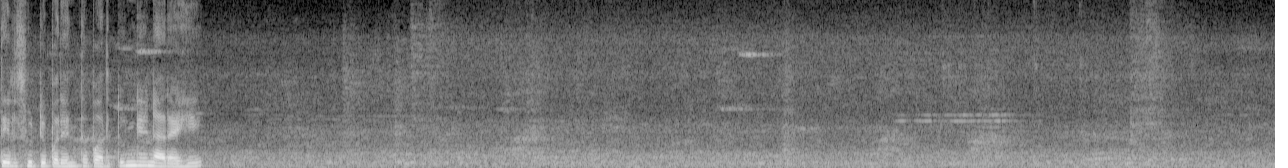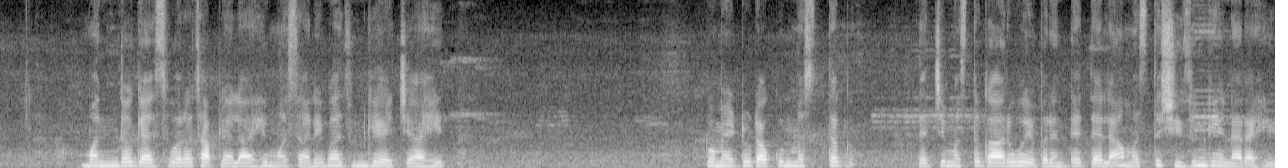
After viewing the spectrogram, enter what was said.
तेल सुटेपर्यंत परतून घेणार आहे. मंद गॅसवरच आपल्याला हे मसाले भाजून घ्यायचे आहेत. टोमॅटो टाकून मस्त त्याचे मस्त गार होईपर्यंत त्याला मस्त शिजून घेणार आहे.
